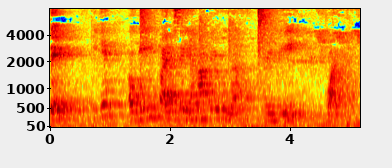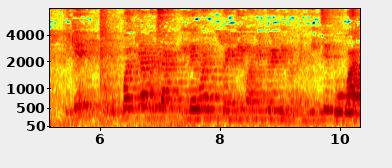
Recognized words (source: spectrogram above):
टेन ठीक है? अगेन फाइव से यहाँ पे होगा ट्वेंटी वन ठीक है? तो ऊपर क्या बचा? Eleven twenty one and twenty one and नीचे दो बार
